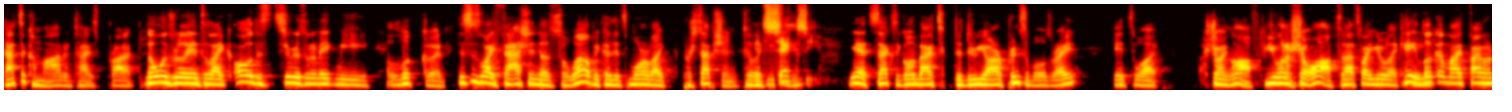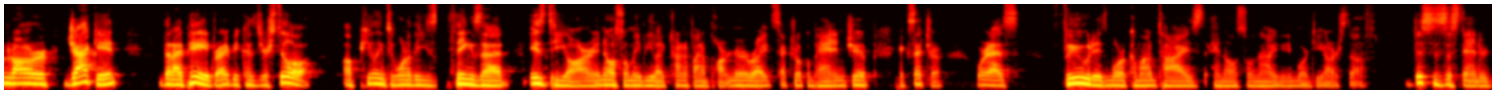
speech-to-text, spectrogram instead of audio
That's a commoditized product. No one's really into like, oh, this cereal is going to make me look good. This is why fashion does so well because it's more like perception to like it's sexy. Yeah, it's sexy. Going back to the 3R principles, right? It's what showing off. You want to show off. So that's why you're like, hey, mm-hmm. look at my $500 jacket that I paid, right? Because you're still appealing to one of these things that is DR and also maybe like trying to find a partner, right? Sexual companionship, etc. Whereas food is more commoditized and also now you need more DR stuff. This is the standard,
